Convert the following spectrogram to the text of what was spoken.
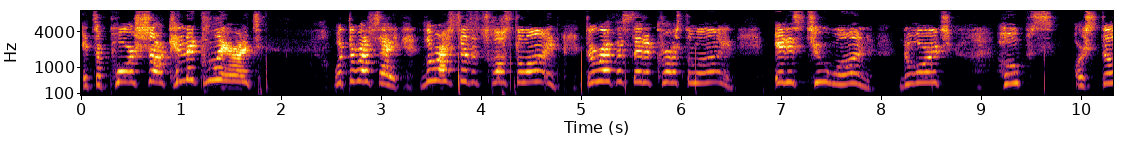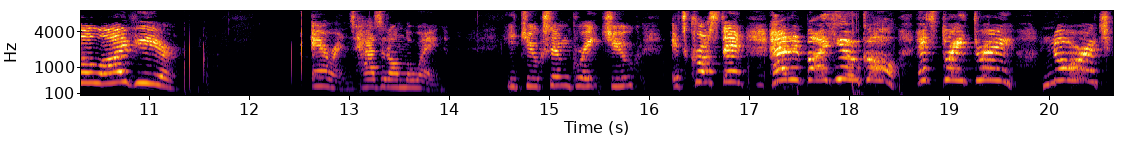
It's a poor shot. Can they clear it? What the ref say? The ref says it's crossed the line. The ref has said it crossed the line. It is 2 1. Norwich hopes are still alive here. Aarons has it on the wing. He jukes him. Great juke. It's crossed in. Headed by Hugo. It's 3 3. Norwich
